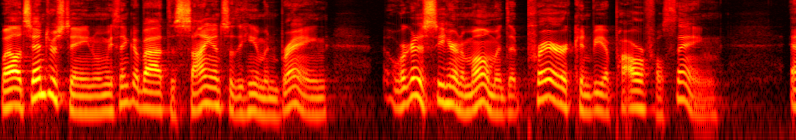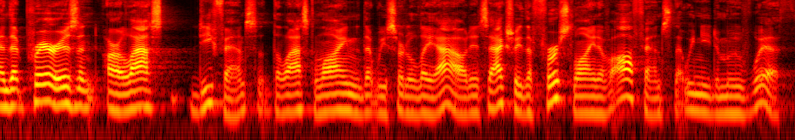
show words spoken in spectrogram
Well, it's interesting when we think about the science of the human brain, we're going to see here in a moment that prayer can be a powerful thing. And that prayer isn't our last defense, the last line that we sort of lay out. It's actually the first line of offense that we need to move with.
